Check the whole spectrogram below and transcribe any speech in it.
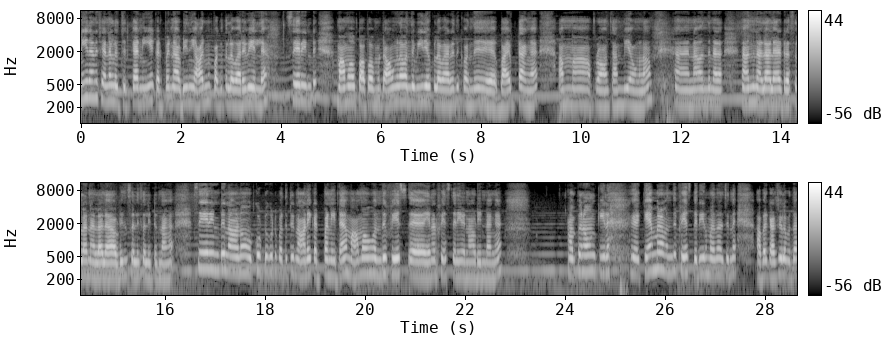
நீ தானே சேனல் வச்சுருக்க? நீயே கட் பண்ண அப்படின்னு யாருமே பக்கத்தில் வரவே இல்லை. சரின்ட்டு மாமா பாப்பா மட்டும் அவங்களாம் வந்து வீடியோக்குள்ளே வர்றதுக்கு வந்து பயப்பட்டாங்க. அம்மா அப்புறம் தம்பி அவங்களாம் நான் வந்து ந நான் வந்து நல்லா இல்லை ட்ரெஸ்ஸெல்லாம் நல்லா இல்லை அப்படின்னு சொல்லி சொல்லிட்டு இருந்தாங்க. சரின்ட்டு நானும் கூப்பிட்டு கூப்பிட்டு பார்த்துட்டு நானே கட் பண்ணிட்டேன். மாமாவும் வந்து ஃபேஸ் என்னோடய ஃபேஸ் தெரிய வேணாம் அப்படின்ட்டாங்க. அப்புறம் கீழே கேமரா வந்து ஃபேஸ் தெரியுற மாதிரி தான் வச்சுருந்தேன். அப்புறம் கடைசியில் பார்த்தா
